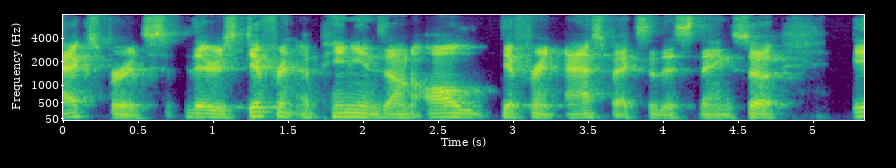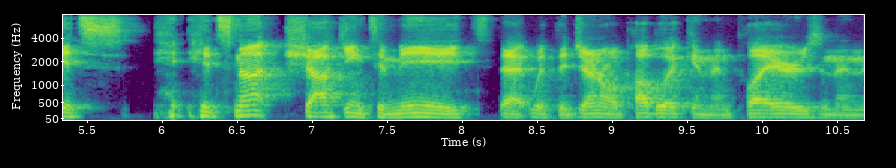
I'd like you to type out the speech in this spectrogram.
experts there's different opinions on all different aspects of this thing so it's it's not shocking to me that with the general public and then players and then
